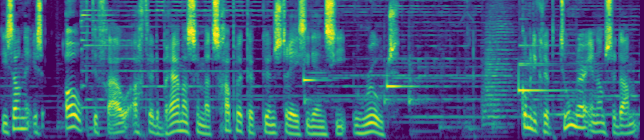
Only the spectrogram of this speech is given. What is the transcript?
Lisanne is ook de vrouw achter de Brabantse maatschappelijke kunstresidentie Root. Comedy Club Toemler in Amsterdam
